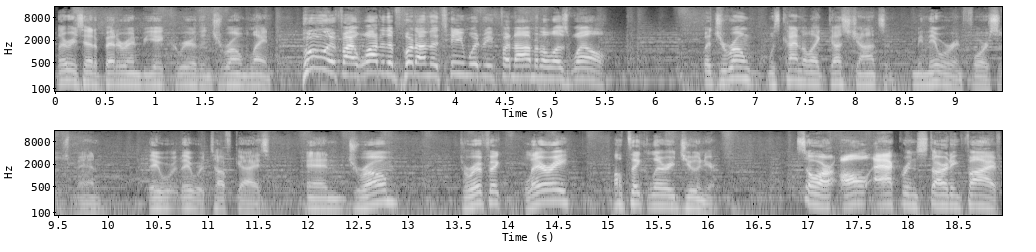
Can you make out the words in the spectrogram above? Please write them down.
Larry's had a better NBA career than Jerome Lane, who, if I wanted to put on the team, would be phenomenal as well. But Jerome was kind of like Gus Johnson. I mean, they were enforcers, man. They were they were tough guys. And Jerome, terrific. Larry, I'll take Larry Jr. So our all Akron starting five,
